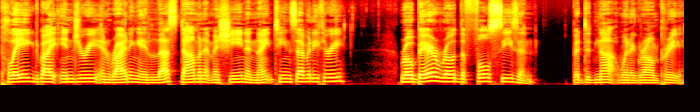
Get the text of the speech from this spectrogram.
Plagued by injury and riding a less dominant machine in 1973, Robert rode the full season but did not win a Grand Prix.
